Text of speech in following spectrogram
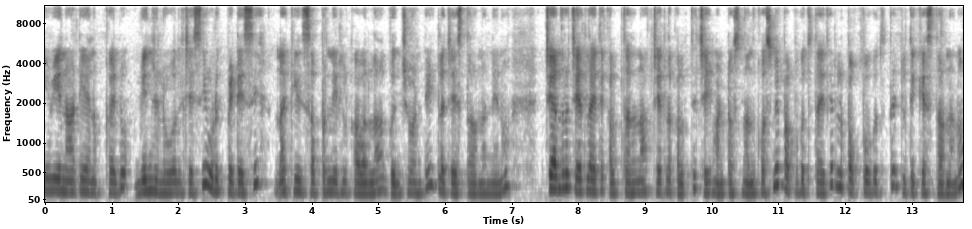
ఇవి నాటి ఎనపకాయలు గింజలు వలిచేసి ఉడకపెట్టేసి నాకు ఈ సప్పని నీళ్ళు కావాలా గొజ్జు అంటే ఇట్లా చేస్తూ ఉన్నాను నేను. అందరూ చేతిలో అయితే కలుపుతాను నాకు చేతిలో కలిపితే చేయి మంట వస్తుంది. అందుకోసమే పప్పు గుత్తుతో అయితే ఇట్లా పప్పు గుత్తుతో ఇట్లా తిక్కేస్తా ఉన్నాను.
